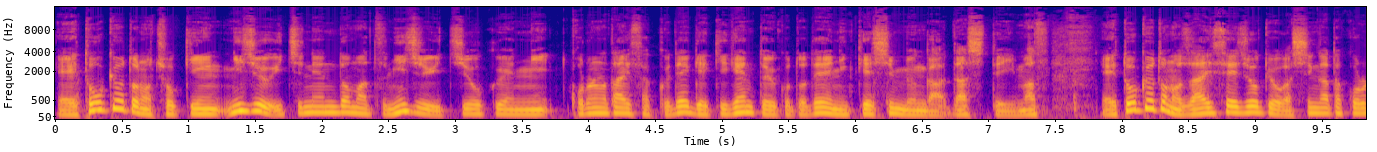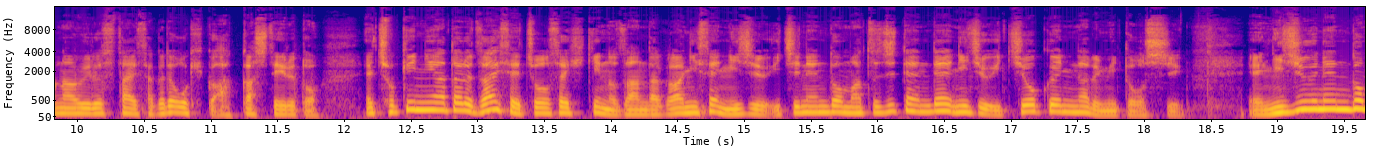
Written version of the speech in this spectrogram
えー東京都の貯金21年度末21億円にコロナ対策で激減ということで日経新聞が出しています。え東京都の財政状況が新型コロナウイルス対策で大きく悪化していると。え貯金にあたる財政調整基金の残高が2021年度末時点で21億円になる見通し。えー20年度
